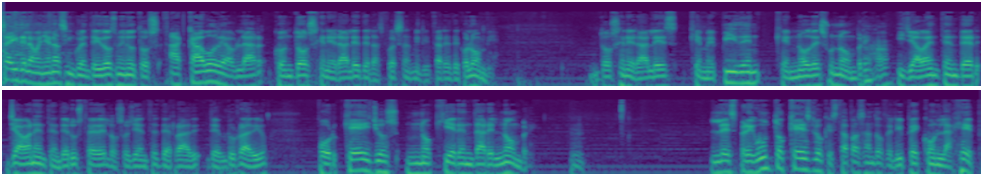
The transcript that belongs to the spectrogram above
6 de la mañana, 52 minutos. Acabo de hablar con dos generales de las Fuerzas Militares de Colombia. Dos generales que me piden que no dé su nombre y ya va a entender, ya van a entender ustedes, los oyentes de, radio, de Blue Radio, por qué ellos no quieren dar el nombre. Les pregunto qué es lo que está pasando, Felipe, con la JEP,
